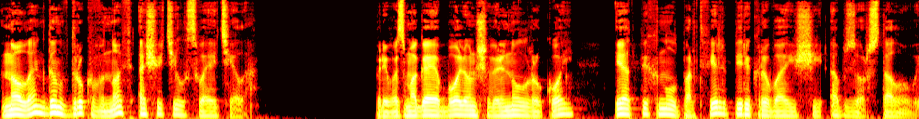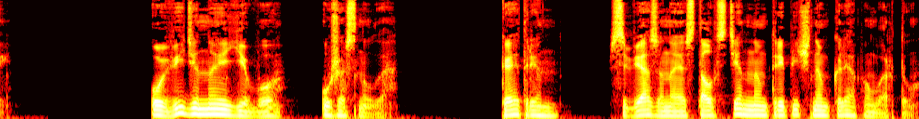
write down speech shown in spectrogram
но Лэнгдон вдруг вновь ощутил свое тело. Превозмогая боль, он шевельнул рукой и отпихнул портфель, перекрывающий обзор столовой. Увиденное его ужаснуло. Кэтрин, связанная с толстенным тряпичным кляпом во рту.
